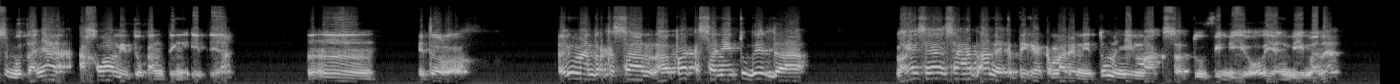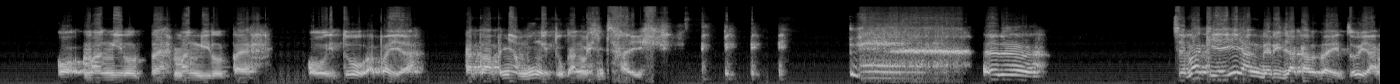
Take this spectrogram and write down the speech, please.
sebutannya akhwal itu kan ting it ya. Mm -mm, itu loh. Tapi memang terkesan apa kesannya itu beda. Makanya saya sangat aneh ketika kemarin itu menyimak satu video yang di mana kok manggil teh manggil teh. Oh itu apa ya? Kata penyambung itu Kang Lencai. Aduh. Siapa kiai yang dari Jakarta itu yang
